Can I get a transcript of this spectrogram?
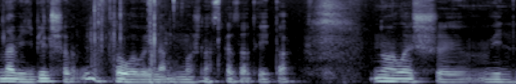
Навіть більше, ну, половина, можна сказати і так. Ну, але ж е, він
